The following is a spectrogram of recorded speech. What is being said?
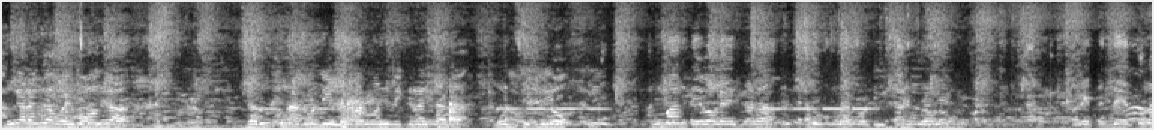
అంగరంగ వైభవంగా జరుగుతున్నటువంటి నెంబర్ వన్ విగ్రహం కాడ ఓల్డ్ సిటీలో హనుమాన్ దేవాలయం కాడ జరుగుతున్నటువంటి ఈ కార్యక్రమంలో మరి పెద్ద ఎత్తున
